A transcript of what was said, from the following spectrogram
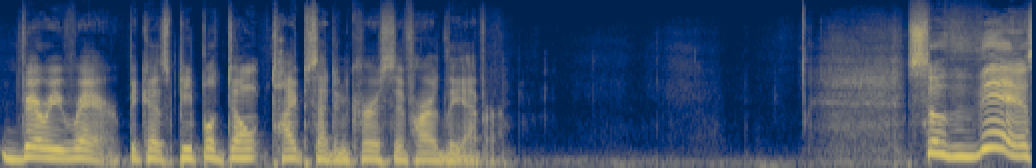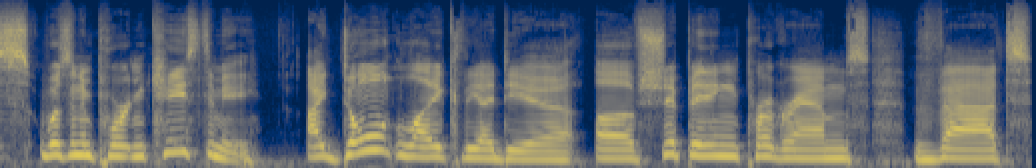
very rare because people don't typeset in cursive hardly ever. So this was an important case to me. I don't like the idea of shipping programs that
